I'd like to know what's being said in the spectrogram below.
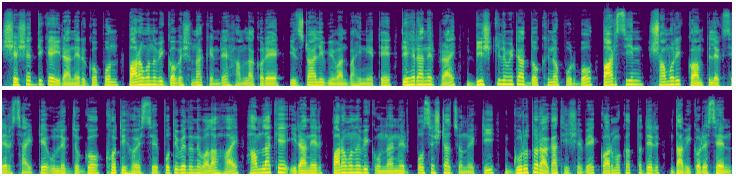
শেষের দিকে ইরানের গোপন পারমাণবিক গবেষণা কেন্দ্রে হামলা করে ইসরায়েলি বিমান বাহিনী এতে তেহরানের প্রায় বিশ কিলোমিটার দক্ষিণ পূর্ব পার্সিন সামরিক কমপ্লেক্সের সাইটে উল্লেখযোগ্য ক্ষতি হয়েছে। প্রতিবেদনে বলা হয়, হামলাকে ইরানের পারমাণবিক উন্নয়নের প্রচেষ্টার জন্য একটি গুরুতর আঘাত হিসেবে কর্মকর্তাদের দাবি করেছেন।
